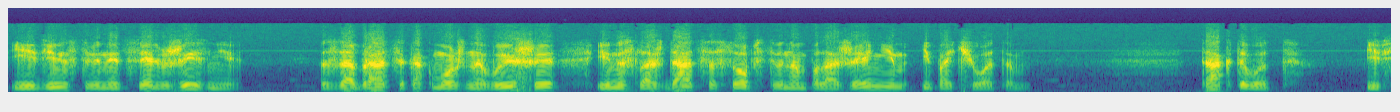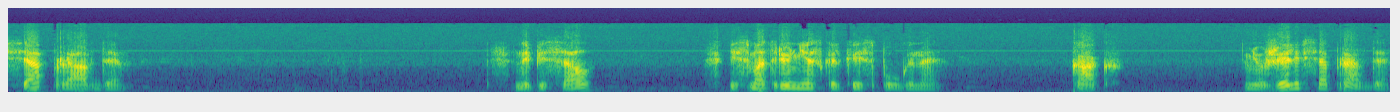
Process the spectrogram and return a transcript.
и единственная цель в жизни — забраться как можно выше и наслаждаться собственным положением и почетом. Так-то вот и вся правда. Написал и смотрю несколько испуганно. «Как? Неужели вся правда?»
